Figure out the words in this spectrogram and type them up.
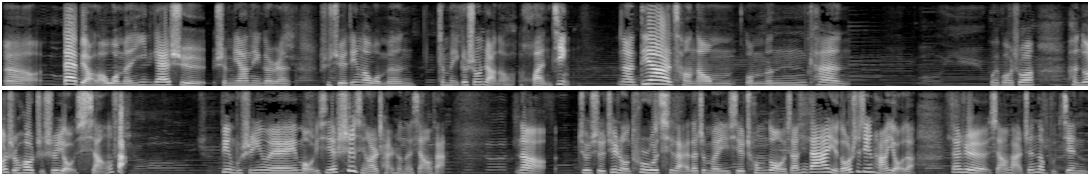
呃，代表了我们应该是什么样的一个人，是决定了我们。这么一个生长的环境，那第二层呢？我们我们看，微博说，很多时候只是有想法，并不是因为某一些事情而产生的想法，那就是这种突如其来的这么一些冲动，相信大家也都是经常有的。但是想法真的不见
